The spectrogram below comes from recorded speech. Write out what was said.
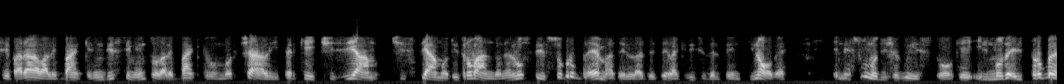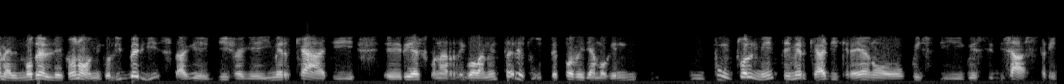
separava le banche di investimento dalle banche commerciali perché ci, siamo, ci stiamo ritrovando nello stesso problema della, della crisi del 29 e nessuno dice questo, che il, modello, il, problema è il modello economico liberista che dice che i mercati eh, riescono a regolamentare tutto e poi vediamo che puntualmente i mercati creano questi, questi disastri.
